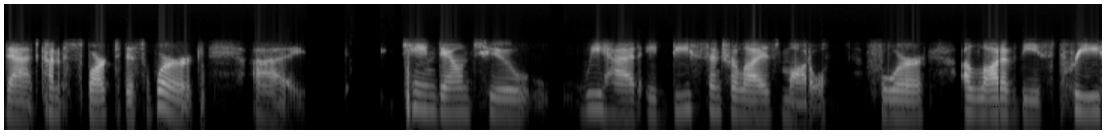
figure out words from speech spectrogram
that kind of sparked this work uh, came down to we had a decentralized model for a lot of these pre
